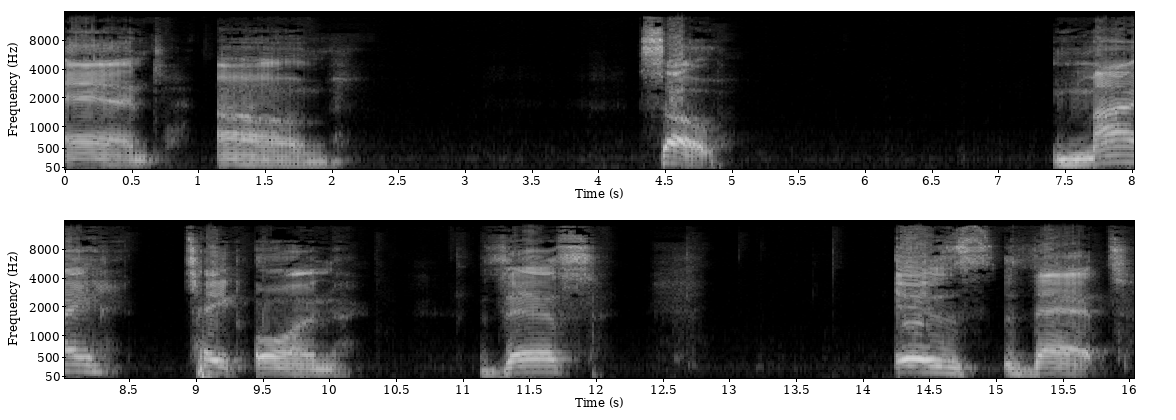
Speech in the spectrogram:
and um, so my take on this is that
